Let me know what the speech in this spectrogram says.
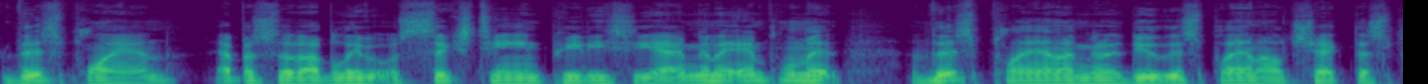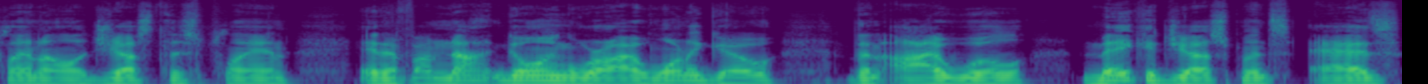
this plan, episode, I believe it was 16, PDC. I'm going to implement this plan. I'm going to do this plan. I'll check this plan. I'll adjust this plan. And if I'm not going where I want to go, then I will make adjustments as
